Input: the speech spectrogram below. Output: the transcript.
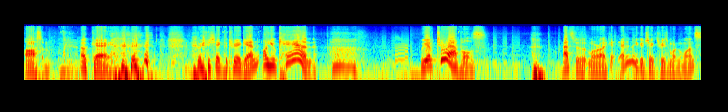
Awesome. Okay. we shake the tree again? Oh, you can! we have two apples! That's a bit more like it. I didn't know you could shake trees more than once.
